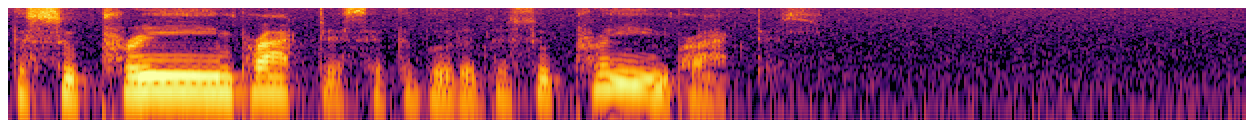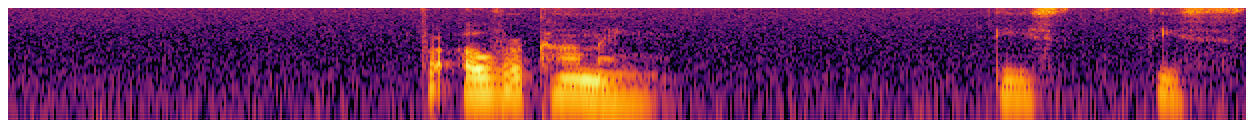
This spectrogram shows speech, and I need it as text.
the supreme practice at the Buddha, the supreme practice for overcoming these, these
